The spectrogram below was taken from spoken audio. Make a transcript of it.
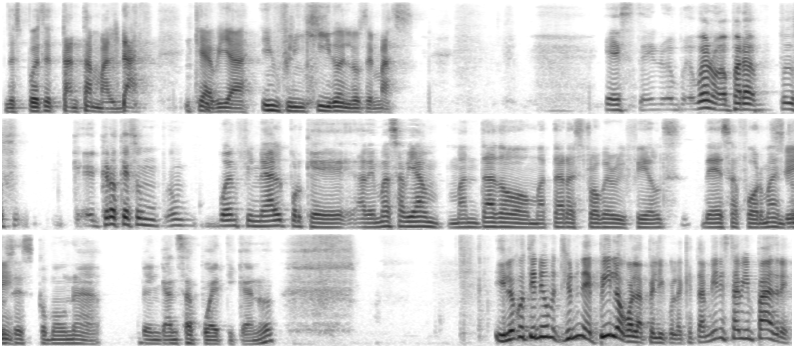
Después de tanta maldad que había infligido en los demás. Este, bueno, para, pues, creo que es un, buen final porque además habían mandado matar a Strawberry Fields de esa forma, entonces como una venganza poética, ¿no? Y luego tiene un, tiene un epílogo la película, que también está bien padre,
